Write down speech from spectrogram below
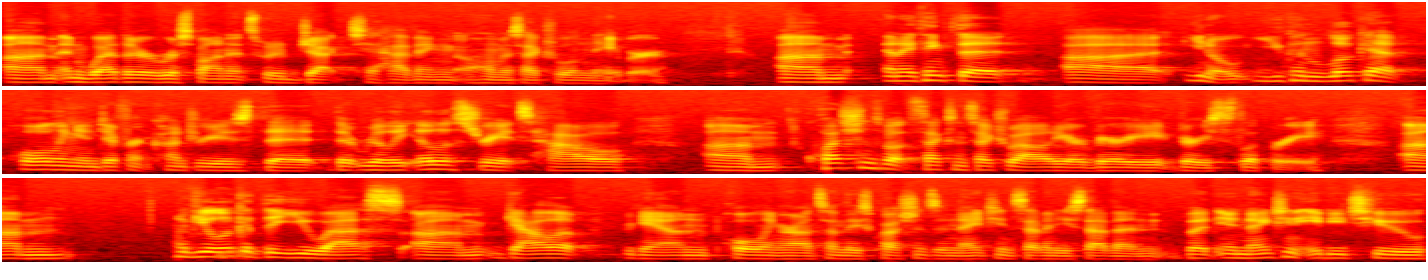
um, and whether respondents would object to having a homosexual neighbor. Um, and I think that, uh, you know, you can look at polling in different countries that, that really illustrates how questions about sex and sexuality are very, very slippery. If you look at the US, um, Gallup began polling around some of these questions in 1977, but in 1982,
